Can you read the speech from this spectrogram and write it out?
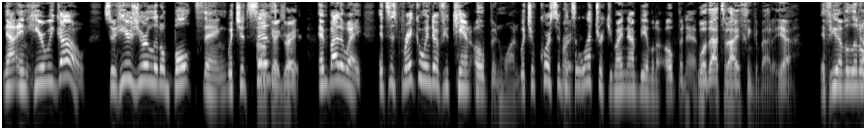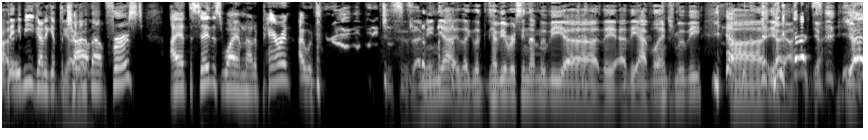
now and here we go. So here's your little bolt thing, which it says Okay, great. and by the way, it says break a window if you can't open one, which of course if it's electric, you might not be able to open it. Well, that's what I think about it. Yeah. If you have a little Got it. baby, you got to get the gotta child out first. I have to say this is why I'm not a parent. I would This is, I mean, yeah. Like, look, have you ever seen that movie, uh, the uh, the Avalanche movie? Yes, Uh, yeah, yeah, yes, yeah, yeah.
